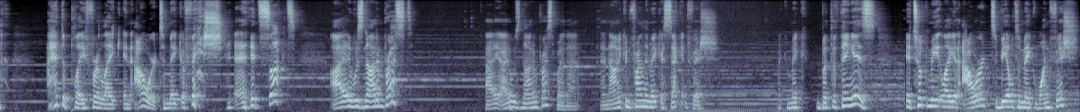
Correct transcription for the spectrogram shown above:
I had to play for like an hour to make a fish, and it sucked. I was not impressed. I, I was not impressed by that. And now I can finally make a second fish. I can make, but the thing is, it took me like an hour to be able to make one fish.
